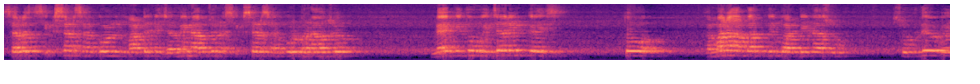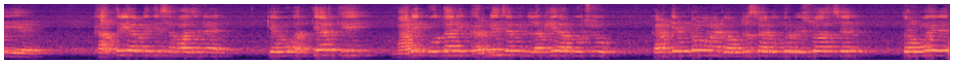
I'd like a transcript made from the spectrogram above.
સરસ શિક્ષણ સંકુલ માટેની જમીન આપજો ને શિક્ષણ સંકુલ બનાવજો. મેં કીધું, વિચારીને કહીશ તો અમારા આમ આદમી પાર્ટીના સુખદેવભાઈએ ખાતરી આપી હતી સમાજને કે હું અત્યારથી મારી પોતાની ઘરની જમીન લખી આપું છું, કારણ કે એટલો મને ડૉક્ટર સાહેબ ઉપર વિશ્વાસ છે. તો હું એ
